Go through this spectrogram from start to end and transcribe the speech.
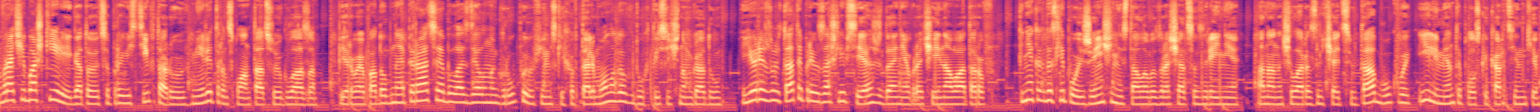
Врачи Башкирии готовятся провести вторую в мире трансплантацию глаза. Первая подобная операция была сделана группой уфимских офтальмологов в 2000 году. Ее результаты превзошли все ожидания врачей-новаторов. К некогда слепой женщине стало возвращаться зрение. Она начала различать цвета, буквы и элементы плоской картинки.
